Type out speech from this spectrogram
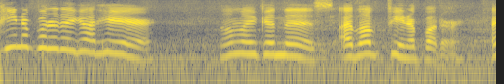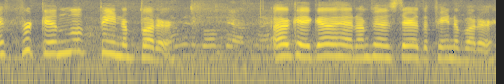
Peanut butter they got here. Oh my goodness. I love peanut butter. I freaking love peanut butter. Go there, okay? Okay, go ahead. I'm gonna stare at the peanut butter.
